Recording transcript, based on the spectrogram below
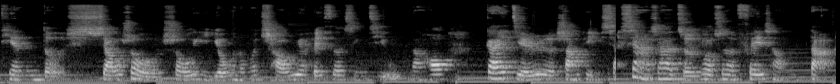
天的销售额收益有可能会超越黑色星期五，然后该节日的商品下下杀的折扣真的非常大，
